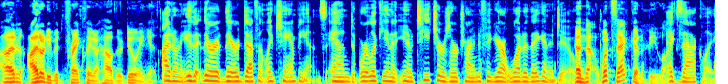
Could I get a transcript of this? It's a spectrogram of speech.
I, I don't even frankly know how they're doing it. I don't either. They're they're definitely champions, and we're looking at you know teachers are trying to figure out what are they going to do. And that, what's that going to be like? Exactly.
